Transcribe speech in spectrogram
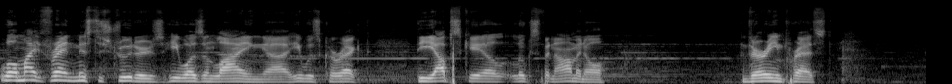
Well, my friend Mr. Struders, he wasn't lying. Uh, he was correct. The upscale looks phenomenal. Very impressed.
